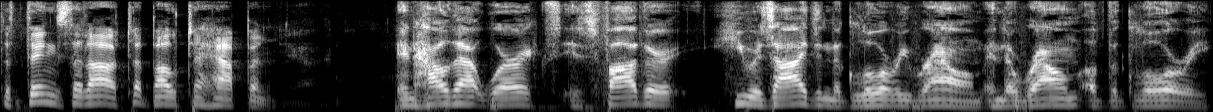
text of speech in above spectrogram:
the things that are about to happen. And how that works is Father, He resides in the glory realm, in the realm of the glory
